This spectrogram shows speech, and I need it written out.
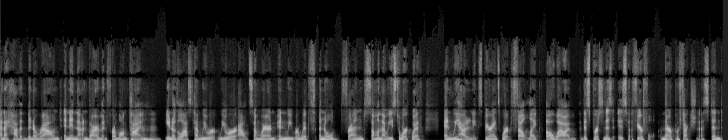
And I haven't been around and in that environment for a long time Mhm. you know the last time we were we were out somewhere and, and we were with an old friend someone that we used to work with and we had an experience where it felt like oh wow i'm this person is is fearful and they're a perfectionist and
